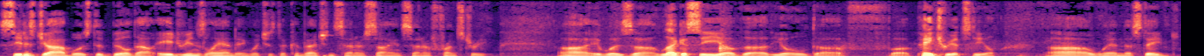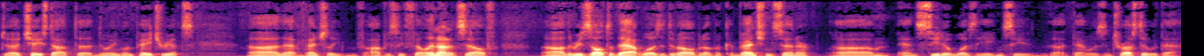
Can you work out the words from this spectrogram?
CCEDA's job was to build out Adriaen's Landing, which is the Convention Center, Science Center, Front Street. Uh, it was a legacy of the, the old uh, uh, Patriots deal uh, when the state uh, chased out the New England Patriots. Uh, that eventually, obviously, fell in on itself. the result of that was the development of a convention center, um, and CCEDA was the agency that, that, was entrusted with that.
